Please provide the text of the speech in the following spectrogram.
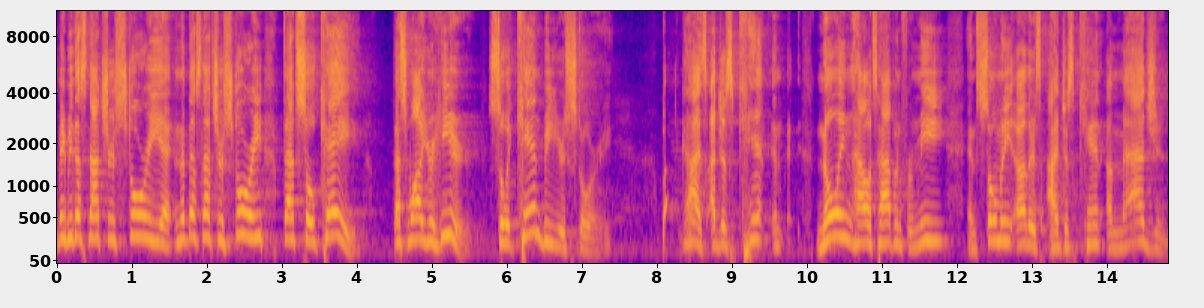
Maybe that's not your story yet. And if that's not your story, that's okay. That's why you're here so it can be your story. But guys, I just can't, knowing how it's happened for me and so many others, I just can't imagine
